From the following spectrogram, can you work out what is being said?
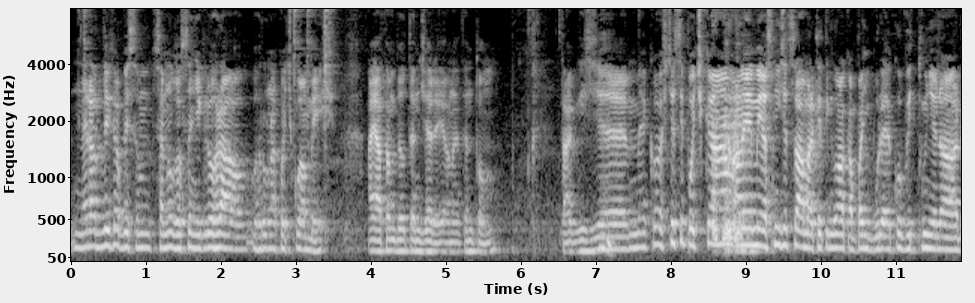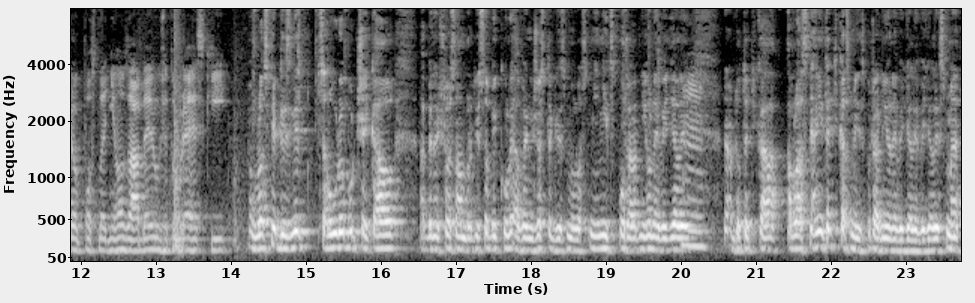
nerad bych, aby jsem se mnou zase někdo hrál hru na kočku a myš a já tam byl ten Jerry a ne ten Tom. Takže hmm. jako ještě si počkám, ale je mi jasný, že celá marketingová kampaň bude jako vytuněná do posledního záběru, že to bude hezký. No vlastně Disney celou dobu čekal, aby nešlo sám proti sobě kvůli Avengers, takže jsme vlastně nic pořádného neviděli hmm. do teďka. A vlastně ani teďka jsme nic pořádného neviděli. Viděli jsme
